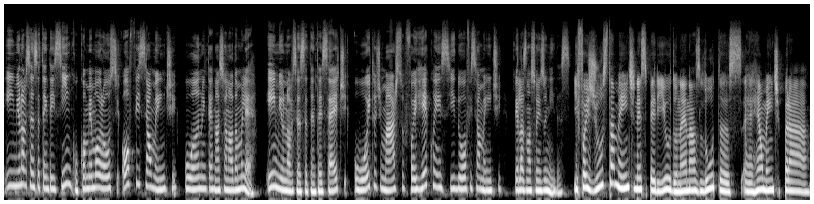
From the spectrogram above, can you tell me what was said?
e em 1975 comemorou-se oficialmente o Ano Internacional da Mulher. Em 1977, o 8 de março foi reconhecido oficialmente pelas Nações Unidas. E foi justamente nesse período, né, nas lutas é, realmente para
